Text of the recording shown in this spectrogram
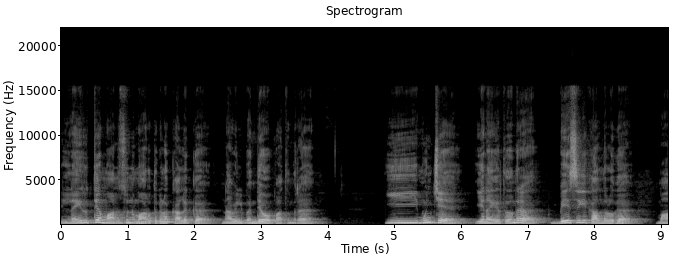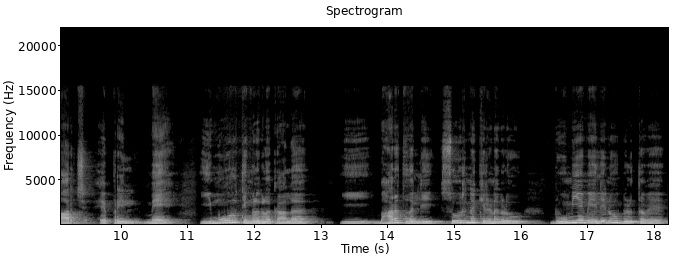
ಇಲ್ಲಿ ನೈಋತ್ಯ ಮಾನ್ಸೂನ್ ಮಾರುತಗಳ ಕಾಲಕ್ಕೆ ನಾವಿಲ್ಲಿ ಬಂದೇವಪ್ಪ ಅಂತಂದ್ರೆ ಈ ಮುಂಚೆ ಏನಾಗಿರ್ತದಂದ್ರೆ ಬೇಸಿಗೆ ಕಾಲದೊಳಗೆ ಮಾರ್ಚ್, ಏಪ್ರಿಲ್, ಮೇ ಈ ಮೂರು ತಿಂಗಳುಗಳ ಕಾಲ ಈ ಭಾರತದಲ್ಲಿ ಸೂರ್ಯನ ಕಿರಣಗಳು ಭೂಮಿಯ ಮೇಲೇನೂ ಬೀಳುತ್ತವೆ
